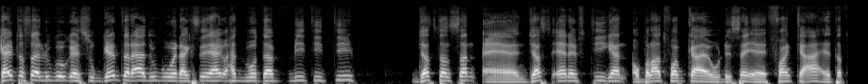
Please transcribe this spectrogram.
qaybtaasaa lagu ogaay suuqgeentana aad ugu wanaagsan yahay waxaad moodaa b t t justinson just n f t oo platformka uu dhisay ee fanka ah ee dad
